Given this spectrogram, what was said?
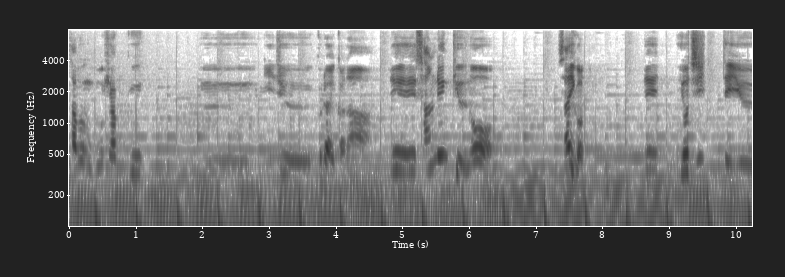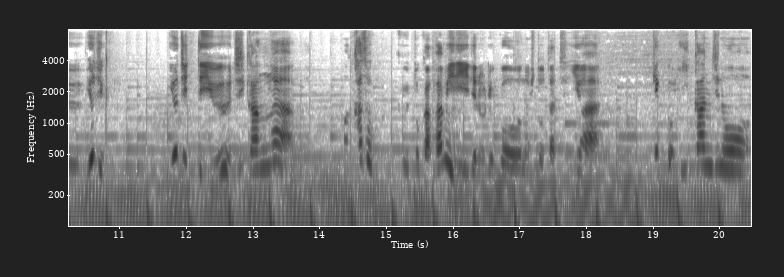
多分520くらいかなで3連休の最後とで4時っていう4時4時っていう時間が、まあ、家族とかファミリーでの旅行の人たちには結構いい感じの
